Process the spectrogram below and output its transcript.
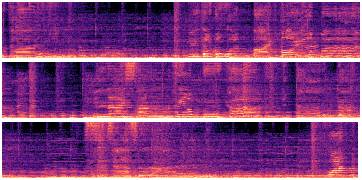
สุดท้ายตอนกลางวันบ่ายคอยลงมา นายสั่งให้ลงมือฆ่าตาดำๆสิ้นชาสลาย ความเป็น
